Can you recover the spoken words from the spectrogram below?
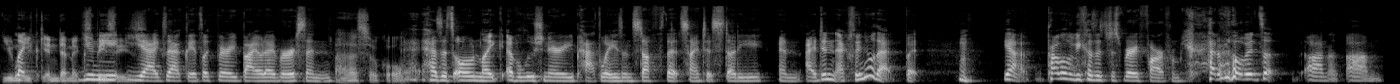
unique endemic unique. species. Yeah, exactly. It's like very biodiverse and Oh, that's so cool. It has its own like evolutionary pathways and stuff that scientists study. And I didn't actually know that, but yeah, probably because it's just very far from here. I don't know. It's a, on um,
